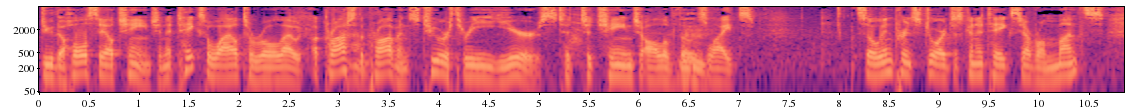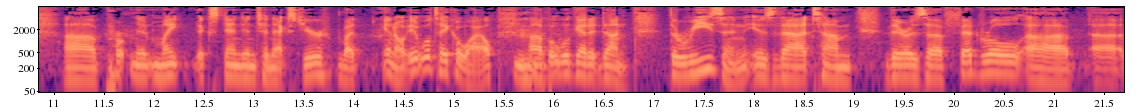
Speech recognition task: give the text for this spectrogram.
do the wholesale change and it takes a while to roll out across the ah. province, two or three years to, to change all of those mm-hmm. lights. So in Prince George, it's going to take several months Uh, it might extend into next year, but you know it will take a while, uh, but we'll get it done. The reason is that um, there is a federal uh, uh,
